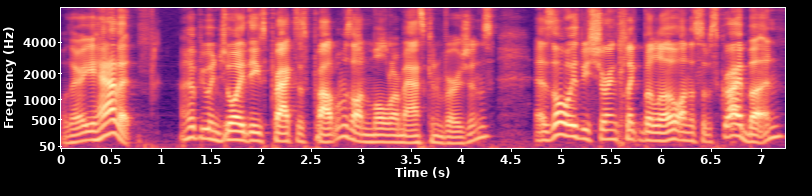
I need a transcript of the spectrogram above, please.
Well, there you have it. I hope you enjoyed these practice problems on molar mass conversions. As always, be sure and click below on the subscribe button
